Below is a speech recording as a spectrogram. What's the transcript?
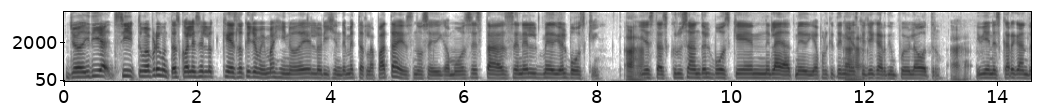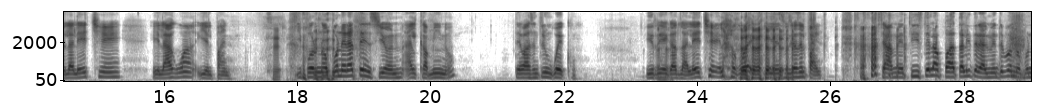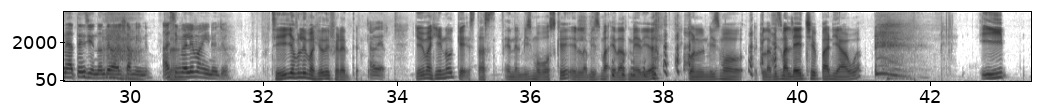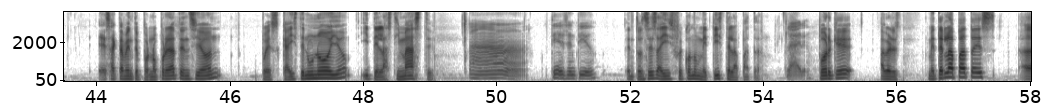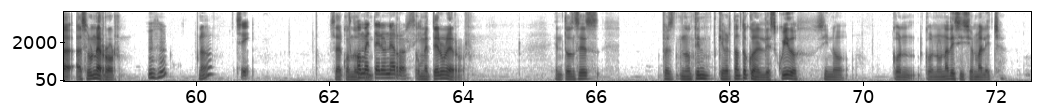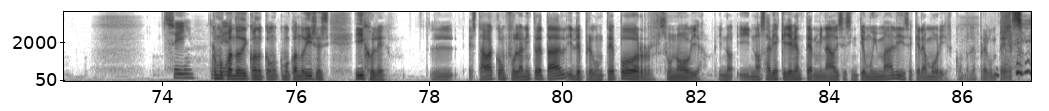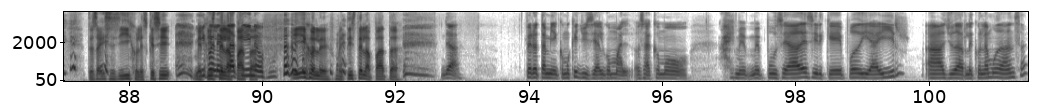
Yo diría, si tú me preguntas cuál es el, qué es lo que yo me imagino del origen de meter la pata, es, no sé, digamos, estás en el medio del bosque Ajá. y estás cruzando el bosque en la Edad Media porque tenías Ajá. que llegar de un pueblo a otro. Ajá. Y vienes cargando la leche, el agua y el pan. Sí. Y por no poner atención al camino, te vas entre un hueco y riegas la leche, el agua y ensucias el pan. O sea, metiste la pata literalmente por no poner atención dónde va el camino. Así me lo imagino yo. Sí, yo me lo imagino diferente. A ver. Yo me imagino que estás en el mismo bosque, en la misma Edad Media, con el mismo, con la misma leche, pan y agua. Y exactamente por no poner atención, pues caíste en un hoyo y te lastimaste. Ah, tiene sentido. Entonces ahí fue cuando metiste la pata. Claro. Porque, a ver, meter la pata es ah, hacer un error, ¿no? Sí. O sea, cuando... Cometer un error, sí. cometer un error. Entonces, pues no tiene que ver tanto con el descuido, sino con, con una decisión mal hecha. Sí. Como cuando, cuando- como, como cuando dices, híjole, estaba con fulanito de tal y le pregunté por su novia y no, y no sabía que ya habían terminado y se sintió muy mal y se quería morir cuando le pregunté eso. Entonces ahí dices, híjole, es que sí, metiste Híjole, la latino. pata. Híjole, metiste la pata. Ya. Pero también como que yo hice algo mal. O sea, como, ay, me, me puse a decir que podía ir a ayudarle con la mudanza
